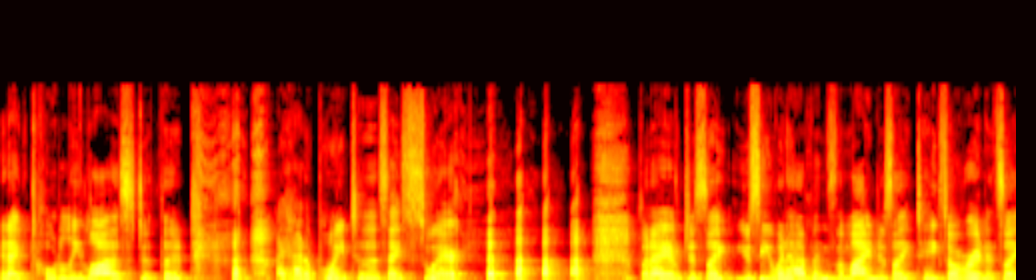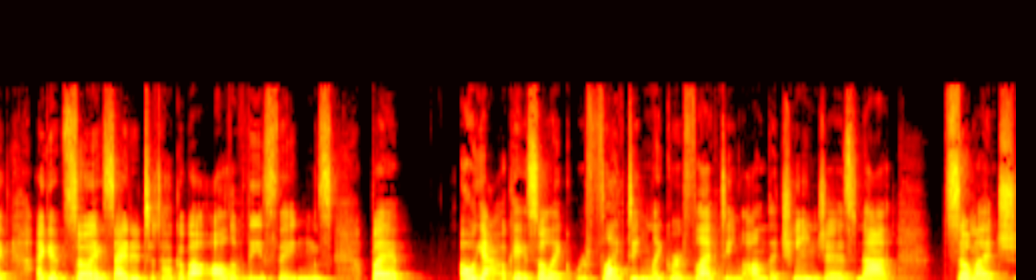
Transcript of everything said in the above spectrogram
And I've totally lost the I had a point to this, I swear. but I have just like, you see what happens? The mind just like takes over and it's like, I get so excited to talk about all of these things. But oh, yeah, okay. So like reflecting, like reflecting on the changes, not so much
